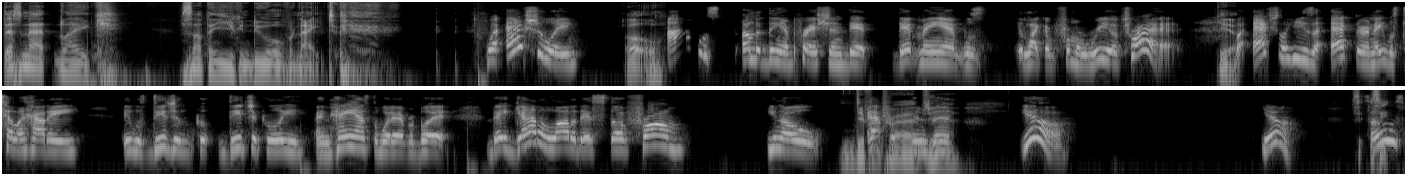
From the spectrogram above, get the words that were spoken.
that's not like something you can do overnight. well actually oh. I was under the impression that that man was like a, from a real tribe, Yeah. but actually he's an actor, and they was telling how they it was digital digitally enhanced or whatever. But they got a lot of that stuff from, you know, Different Africans tribes. Yeah. and- yeah, yeah. See- So see, it was,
